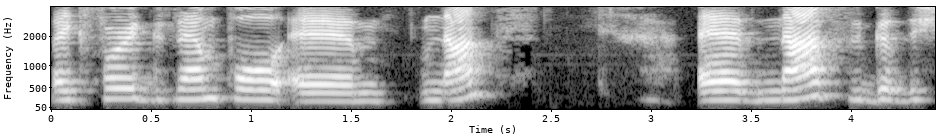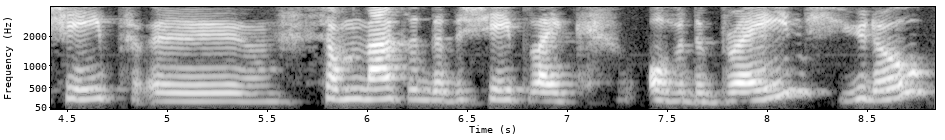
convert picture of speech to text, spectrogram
Like, for example, um, nuts and nuts got the shape uh, some nuts got the shape like of the brain you know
